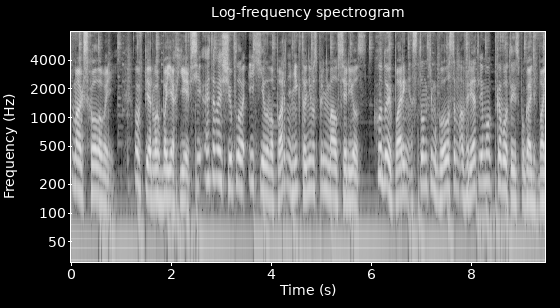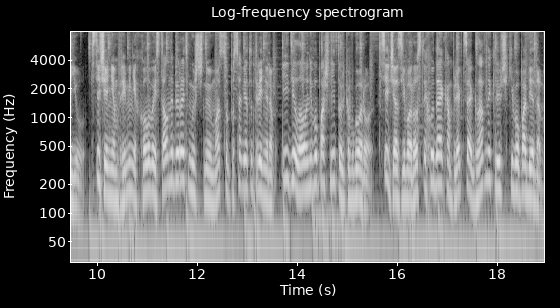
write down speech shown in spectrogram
Макс Холлоуэй в первых боях UFC этого щуплого и хилого парня никто не воспринимал всерьез. Худой парень с тонким голосом вряд ли мог кого-то испугать в бою. С течением времени Холловей стал набирать мышечную массу по совету тренеров, и дела у него пошли только в гору. Сейчас его рост и худая комплекция – главный ключ к его победам.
